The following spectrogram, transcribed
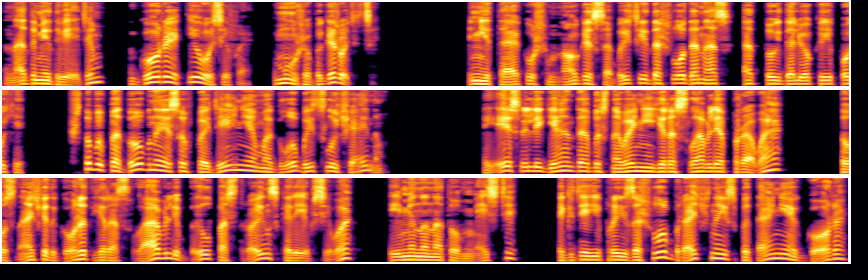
над медведем Гора Иосифа, мужа Богородицы. Не так уж много событий дошло до нас от той далекой эпохи, чтобы подобное совпадение могло быть случайным. Если легенда об основании Ярославля права, то значит город Ярославль был построен, скорее всего, именно на том месте, где и произошло брачное испытание Гора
